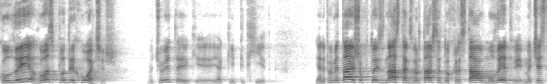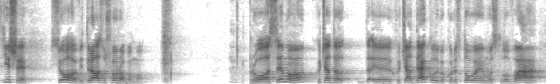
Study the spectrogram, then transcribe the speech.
Коли, Господи, хочеш. Ви чуєте, який, який підхід? Я не пам'ятаю, щоб хтось з нас так звертався до Христа в молитві. Ми частіше всього відразу що робимо? Просимо, хоча, хоча деколи використовуємо слова,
